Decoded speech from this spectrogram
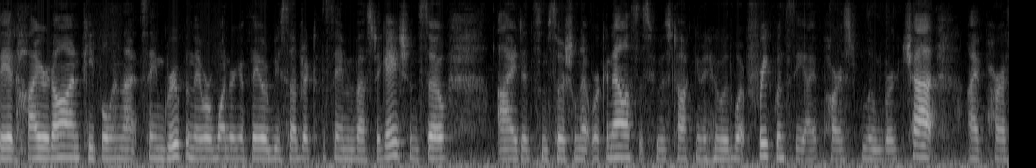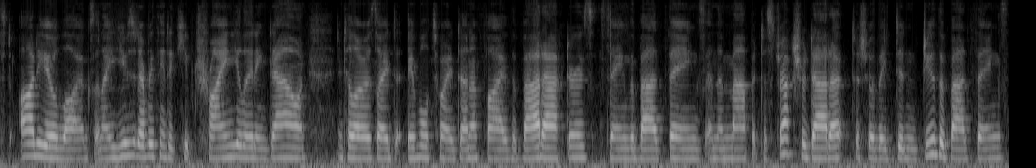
they had hired on people in that same group, and they were wondering if they would be subject to the same investigation. So. I did some social network analysis, who was talking to who with what frequency. I parsed Bloomberg chat, I parsed audio logs, and I used everything to keep triangulating down until I was able to identify the bad actors saying the bad things and then map it to structured data to show they didn't do the bad things.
